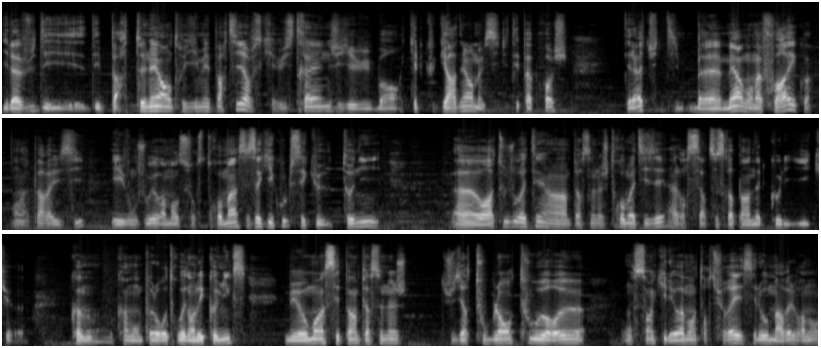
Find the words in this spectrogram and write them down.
il a vu des, des, partenaires entre guillemets partir parce qu'il y a eu Strange, il y a eu bon quelques gardiens même s'il était pas proche. T'es là, tu te dis bah merde, on a foiré quoi, on n'a pas réussi et ils vont jouer vraiment sur ce trauma. C'est ça qui est cool, c'est que Tony euh, aura toujours été un personnage traumatisé. Alors certes, ce sera pas un alcoolique comme comme on peut le retrouver dans les comics, mais au moins c'est pas un personnage, je veux dire, tout blanc, tout heureux. On sent qu'il est vraiment torturé et c'est là où Marvel vraiment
